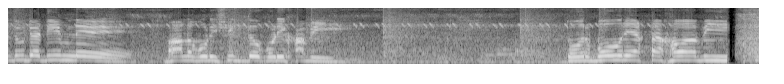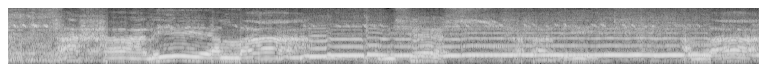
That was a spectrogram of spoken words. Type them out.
থেকে ডিম নে, ভালো করে সিদ্ধ করে খাবি। তোর বউরে একটা খাওয়াবি। আহারে আল্লাহ, বিশেষ। আল্লাহ।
